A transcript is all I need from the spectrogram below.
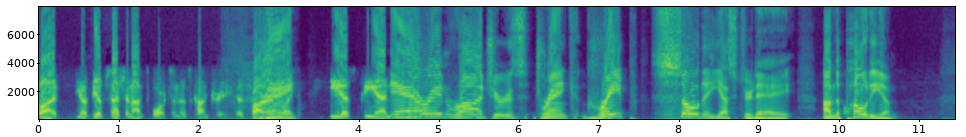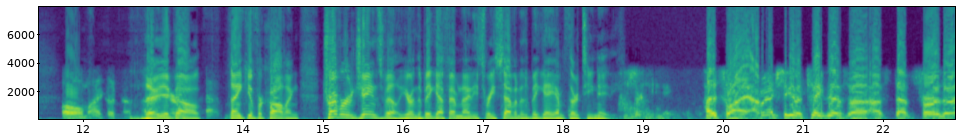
but you know, the obsession on sports in this country, as far Hey. as like ESPN, Aaron Rodgers drank grape soda yesterday on the podium. Oh my goodness! There you go. that. Thank you for calling. Trevor in Janesville, you're in the Big FM 93.7 and the Big AM 1380. Hi, Sly. I'm actually going to take this a, a step further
